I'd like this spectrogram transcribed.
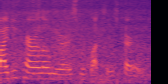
Why do parallel mirrors reflections curve?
